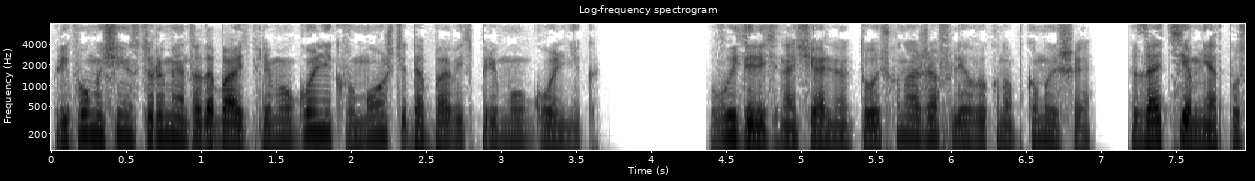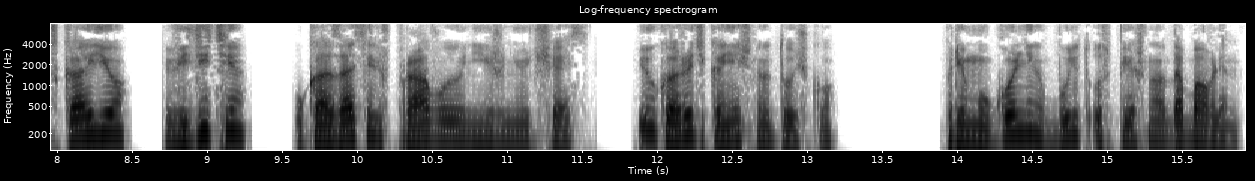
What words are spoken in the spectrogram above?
При помощи инструмента «Добавить прямоугольник» вы можете добавить прямоугольник. Выделите начальную точку, нажав левую кнопку мыши. Затем, не отпуская ее, введите указатель в правую нижнюю часть и укажите конечную точку. Прямоугольник будет успешно добавлен.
